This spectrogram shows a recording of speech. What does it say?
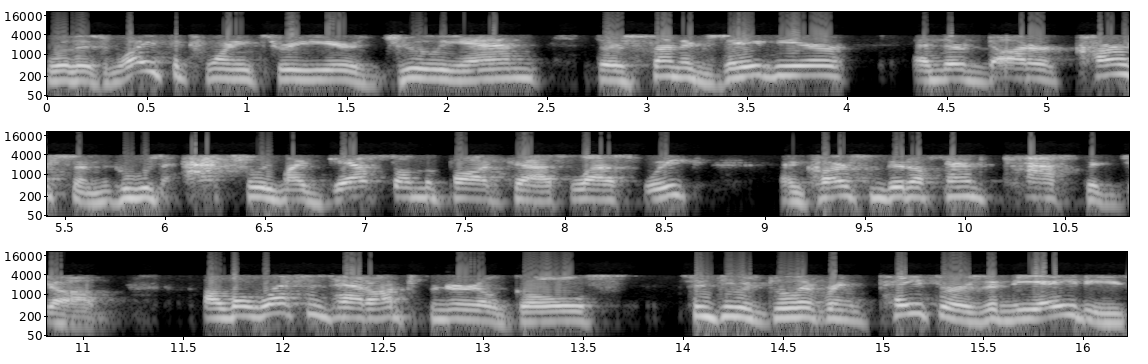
with his wife of 23 years, Julianne, their son Xavier, and their daughter Carson, who was actually my guest on the podcast last week. And Carson did a fantastic job. Although Wes has had entrepreneurial goals since he was delivering papers in the 80s,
